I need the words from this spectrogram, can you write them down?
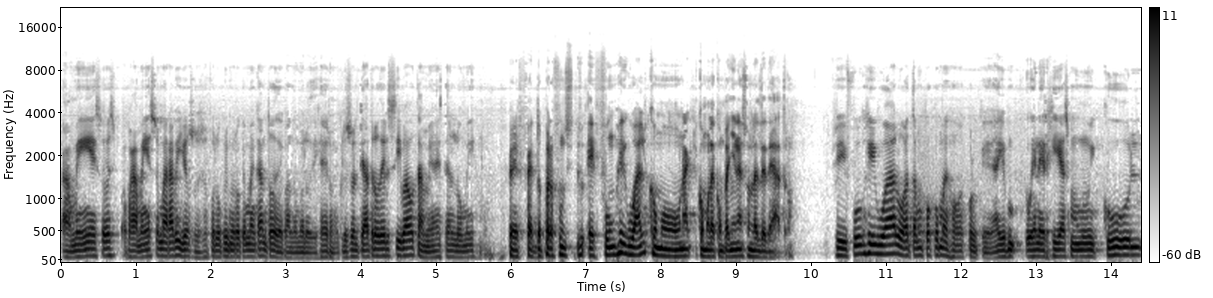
a mí eso es, para mí eso es maravilloso. Eso fue lo primero que me encantó de cuando me lo dijeron. Incluso el Teatro del Cibao también está en lo mismo. Perfecto, pero eh, funge igual como, una, como la Compañía Nacional de Teatro. Sí, funge igual o hasta un poco mejor porque hay energías muy cool,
